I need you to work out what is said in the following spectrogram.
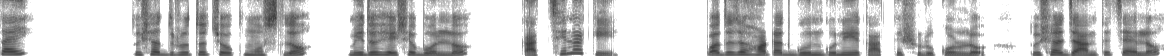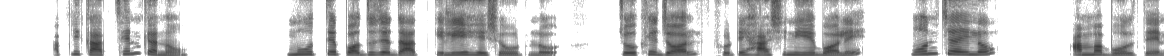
তাই? তুষার দ্রুত চোখ মুছল, মৃদু হেসে বলল, কাঁদছি নাকি? পদ্মজা হঠাৎ গুনগুনিয়ে কাঁদতে শুরু করল। তুষার জানতে চাইল আপনি কাঁদছেন কেন? মুহূর্তে পদ্মজা দাঁত কেলিয়ে হেসে উঠল। চোখে জল, ঠোঁটে হাসি নিয়ে বলে, মন চাইল? আম্মা বলতেন,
